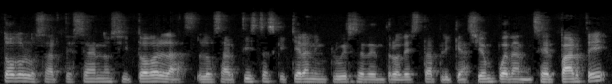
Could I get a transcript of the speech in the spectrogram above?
todos los artesanos y todos las, los artistas que quieran incluirse dentro de esta aplicación puedan ser parte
